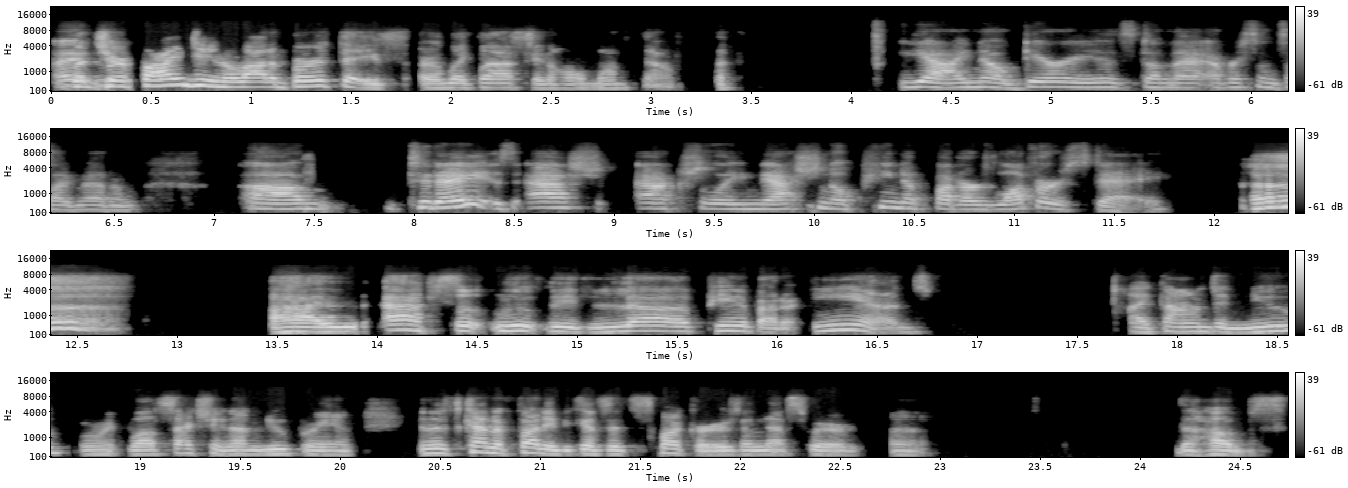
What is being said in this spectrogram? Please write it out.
But I, you're finding a lot of birthdays are like lasting a whole month now. yeah, I know. Gary has done that ever since I met him. Um, today is Ash actually National Peanut Butter Lovers Day. I absolutely love peanut butter. And I found a new, brand. well, it's actually not a new brand. And it's kind of funny because it's Smuckers, and that's where uh, the hubs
